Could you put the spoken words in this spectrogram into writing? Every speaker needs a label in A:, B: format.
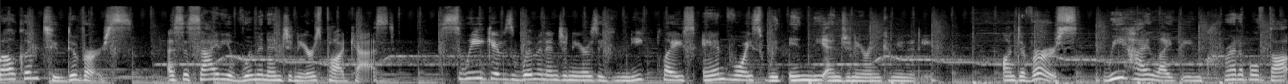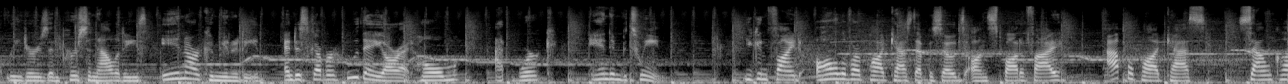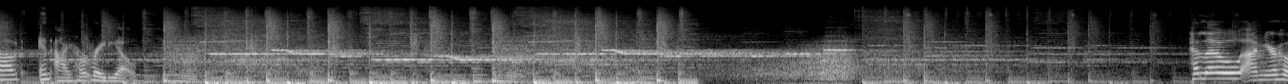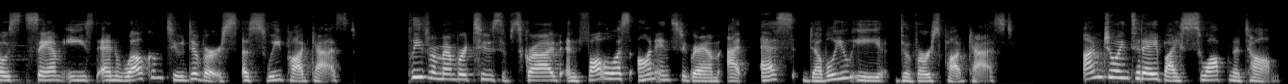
A: Welcome to Diverse, a Society of Women Engineers podcast. SWE gives women engineers a unique place and voice within the engineering community. On Diverse, we highlight the incredible thought leaders and personalities in our community and discover who they are at home, at work, and in between. You can find all of our podcast episodes on Spotify, Apple Podcasts, SoundCloud, and iHeartRadio. Hello, I'm your host, Sam East, and welcome to Diverse, a SWE podcast. Please remember to subscribe and follow us on Instagram at SWE Diverse Podcast. I'm joined today by Swapna Tom,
